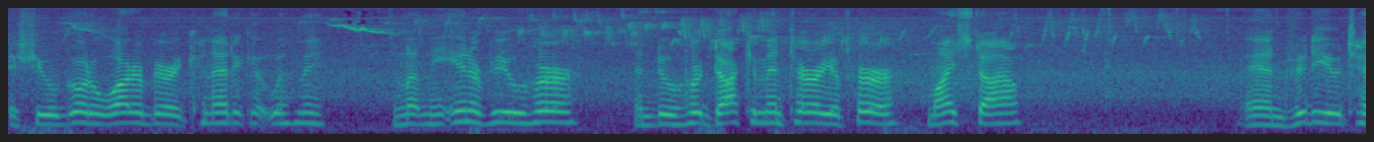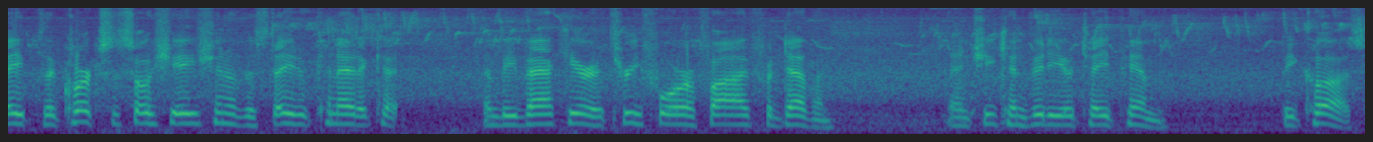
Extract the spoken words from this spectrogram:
if she would go to Waterbury, Connecticut with me and let me interview her and do her documentary of her, my style, and videotape the Clerks Association of the state of Connecticut and be back here at 3, 4, or 5 for Devin. And she can videotape him because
